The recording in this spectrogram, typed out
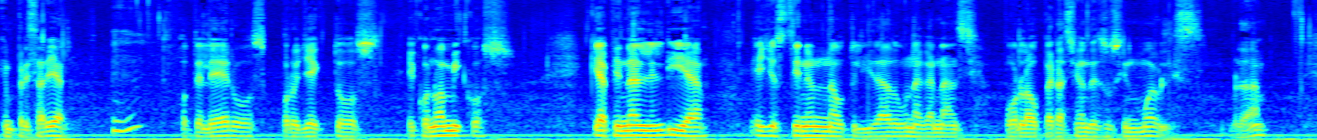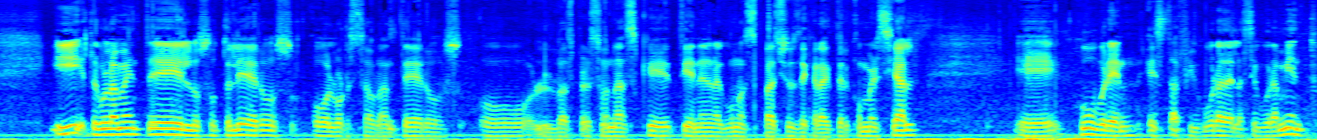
empresarial, hoteleros, proyectos económicos, que al final del día ellos tienen una utilidad o una ganancia por la operación de sus inmuebles, ¿verdad? Y regularmente los hoteleros o los restauranteros o las personas que tienen algunos espacios de carácter comercial eh, cubren esta figura del aseguramiento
